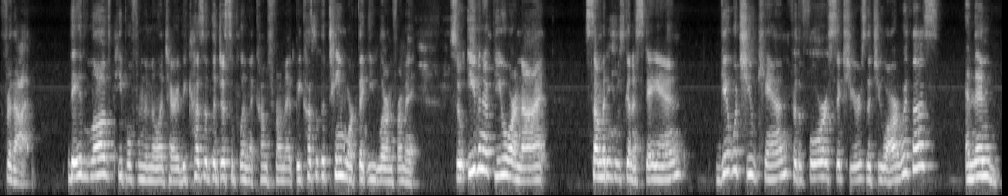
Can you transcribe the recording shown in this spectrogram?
for that. They love people from the military because of the discipline that comes from it, because of the teamwork that you learn from it. So even if you are not somebody who's going to stay in, get what you can for the four or six years that you are with us, and then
